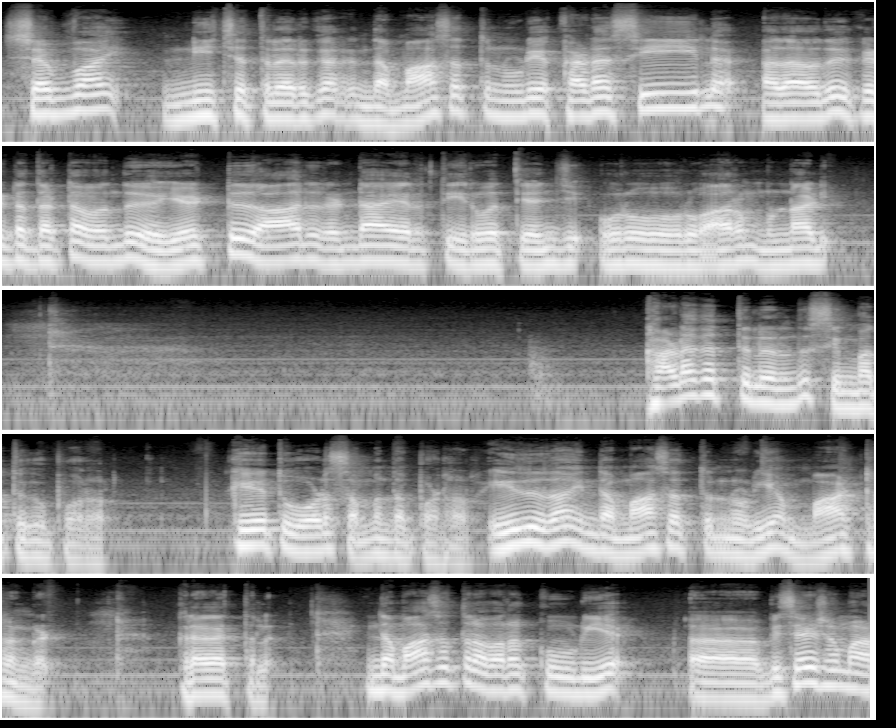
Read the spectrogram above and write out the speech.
செவ்வாய் நீச்சத்தில் இருக்கார். இந்த மாதத்தினுடைய கடைசியில் அதாவது கிட்டத்தட்ட வந்து எட்டு ஆறு ரெண்டாயிரத்தி இருபத்தி அஞ்சு ஒரு ஒரு வாரம் முன்னாடி கடகத்திலிருந்து சிம்மத்துக்கு போகிறார் கேத்துவோடு சம்மந்தப்படுறார் இதுதான் இந்த மாதத்தினுடைய மாற்றங்கள் கிரகத்தில். இந்த மாதத்தில் வரக்கூடிய விசேஷமான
